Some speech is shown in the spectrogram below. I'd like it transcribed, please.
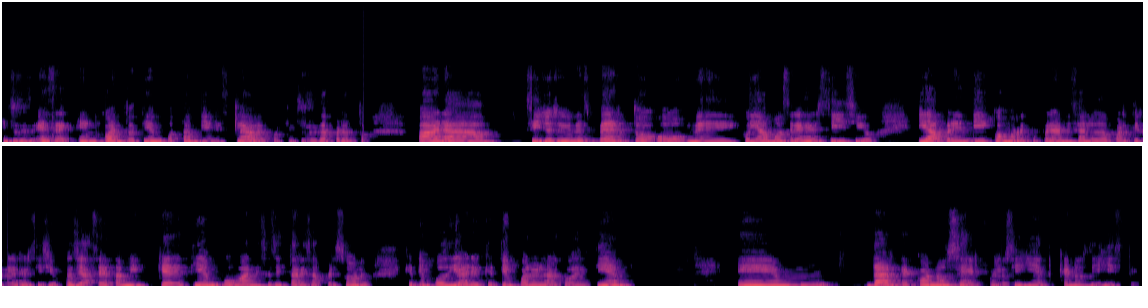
Entonces, ese en cuánto tiempo también es clave, porque entonces de pronto para, si yo soy un experto o me dedico y amo a hacer ejercicio y aprendí cómo recuperar mi salud a partir del ejercicio, pues ya sé también qué tiempo va a necesitar esa persona, qué tiempo diario y qué tiempo a lo largo del tiempo. Em, darte a conocer fue lo siguiente que nos dijiste.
